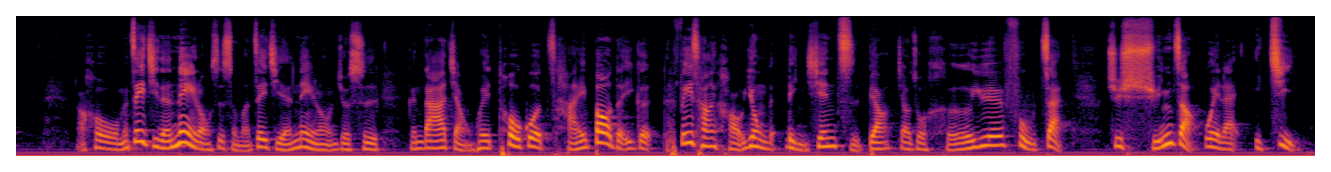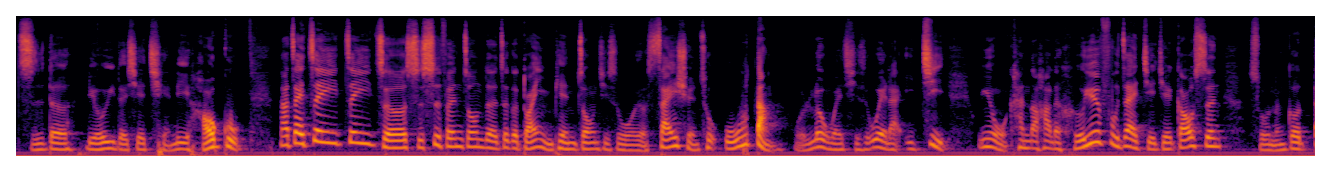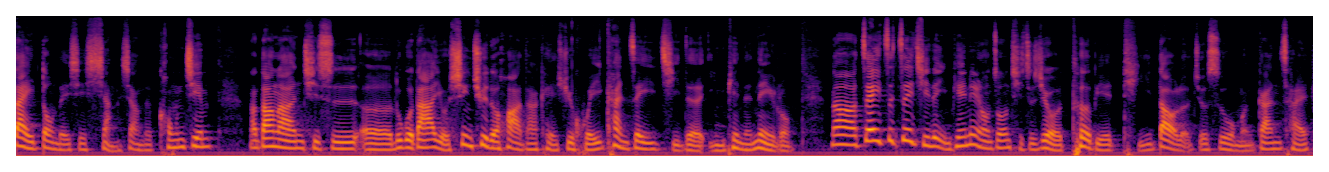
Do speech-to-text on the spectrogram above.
然后我们这集的内容是什么？这集的内容就是跟大家讲，会透过财报的一个非常好用的领先指标，叫做合约负债，去寻找未来一季值得留意的一些潜力好股。那在这一这一则十四分钟的这个短影片中，其实我有筛选出五档，我认为其实未来一季，因为我看到它的合约负债节节高升，所能够带动的一些想象的空间。那当然，其实呃，如果大家有兴趣的话，大家可以去回看这一集的影片的内容。那在这这一集的影片内容中，其实就有特别提到了，就是我们刚才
